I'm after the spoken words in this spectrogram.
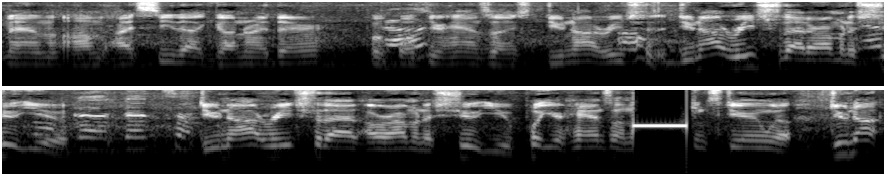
Ma'am, um, I see that gun right there. Put Gun? both your hands on it. Do not reach. Oh. For, do not reach for that, or I'm gonna shoot you. A, Do not reach for that, or I'm gonna shoot you. Put your hands on the steering wheel. Do not.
